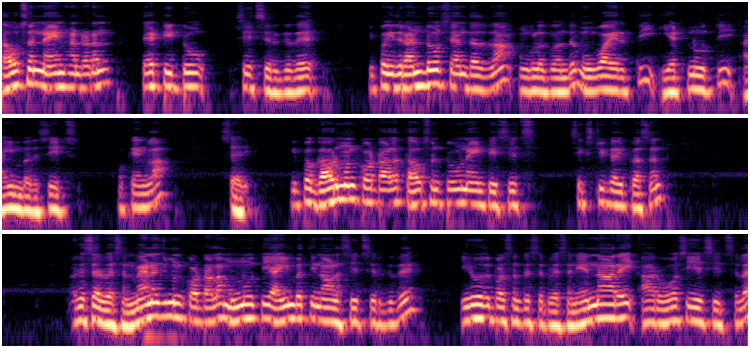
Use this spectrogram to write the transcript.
thousand nine hundred and thirty two seats இருக்குது. இப்போ இது ரெண்டும் சேர்ந்தது தான் உங்களுக்கு வந்து மூவாயிரத்தி எட்நூற்றி ஐம்பது சீட்ஸ் ஓகேங்களா சரி. இப்போ கவர்மெண்ட் கோட்டாவில் thousand two ninety seats sixty five percent reservation management கோட்டாவில் முந்நூற்றி ஐம்பத்தி நாலு சீட்ஸ் இருக்குது இருபது percent reservation NRI or OCA சீட்ஸில்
